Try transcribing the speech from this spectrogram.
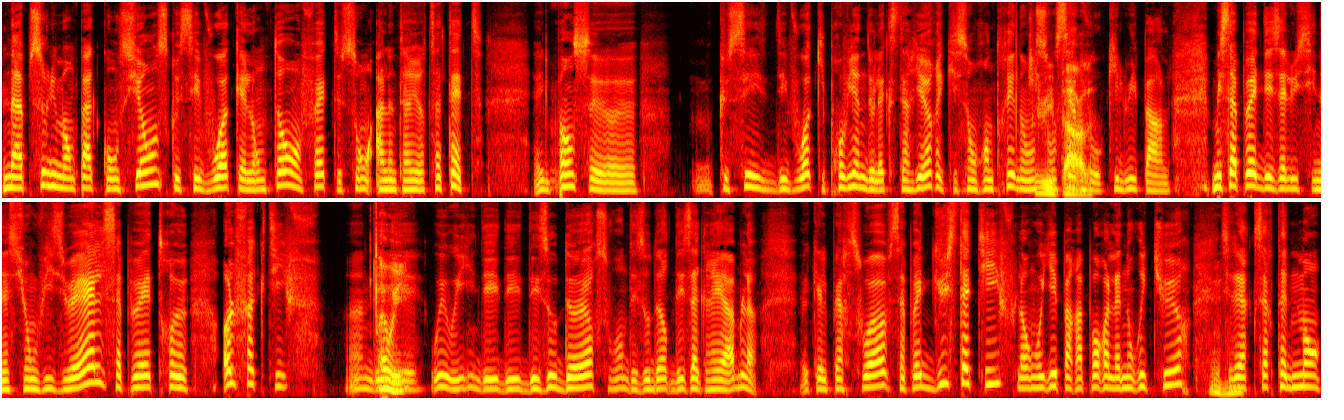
n'a absolument pas conscience que ces voix qu'elle entend en fait sont à l'intérieur de sa tête. Elle pense euh, que c'est des voix qui proviennent de l'extérieur et qui sont rentrées dans son cerveau, qui lui parlent. Mais ça peut être des hallucinations visuelles, ça peut être euh, olfactif. Hein, des- Ah oui. oui, oui, des, des, des odeurs, souvent des odeurs désagréables euh, qu'elles perçoivent. Ça peut être gustatif, là, on voyait par rapport à la nourriture. Mhm. C'est-à-dire que certainement,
